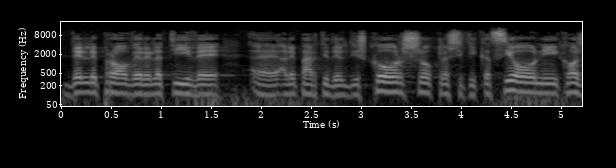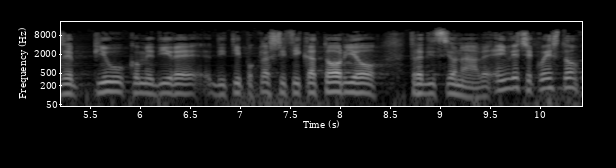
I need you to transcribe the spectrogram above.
delle prove relative eh, alle parti del discorso, classificazioni, cose più, come dire, di tipo classificatorio tradizionale. E invece questo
